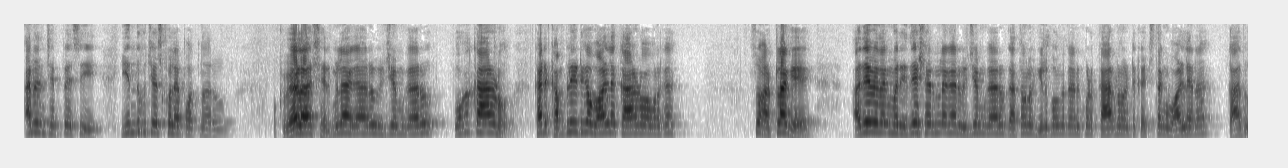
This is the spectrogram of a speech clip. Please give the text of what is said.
అని అని చెప్పేసి ఎందుకు చేసుకోలేకపోతున్నారు? ఒకవేళ షర్మిల గారు విజయం గారు ఒక కారణం కానీ కంప్లీట్గా వాళ్ళే కారణం అవరుగా సో అట్లాగే అదేవిధంగా మరి ఇదే షర్మిల గారు విజయం గారు గతంలో గెలుపొందడానికి కూడా కారణం అంటే ఖచ్చితంగా వాళ్ళేనా? కాదు.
